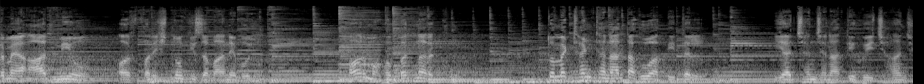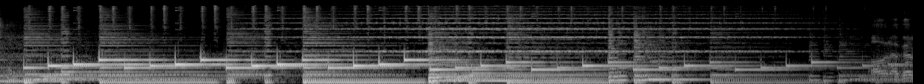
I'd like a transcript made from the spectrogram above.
अगर मैं आदमियों और फरिश्तों की जबानें बोलूँ और मोहब्बत न रखूँ तो मैं ठन ठनाता हुआ पीतल या झंझनाती हुई झांझ हूँ। और अगर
